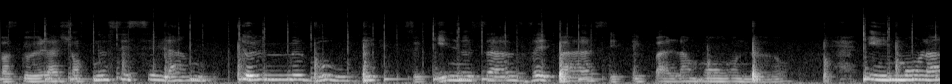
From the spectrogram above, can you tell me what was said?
parce que la chance ne cessait là de me bouder. Ce qu'ils ne savaient pas, c'était pas là mon heure. Ils m'ont là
